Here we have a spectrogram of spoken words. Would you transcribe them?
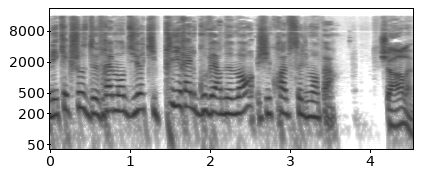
mais quelque chose de vraiment dur qui plierait le gouvernement, j'y crois absolument pas. Charles?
